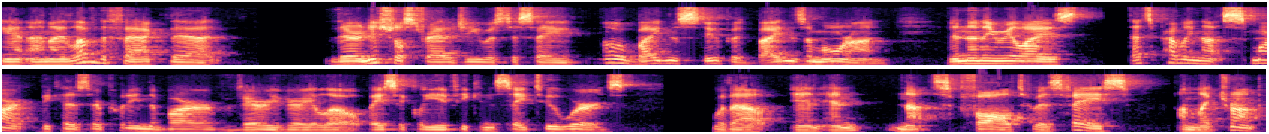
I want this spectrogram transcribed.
and, and I love the fact that their initial strategy was to say, "Oh, Biden's stupid. Biden's a moron," and then they realized that's probably not smart because they're putting the bar very, very low. Basically, if he can say two words without and and not fall to his face, unlike Trump,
